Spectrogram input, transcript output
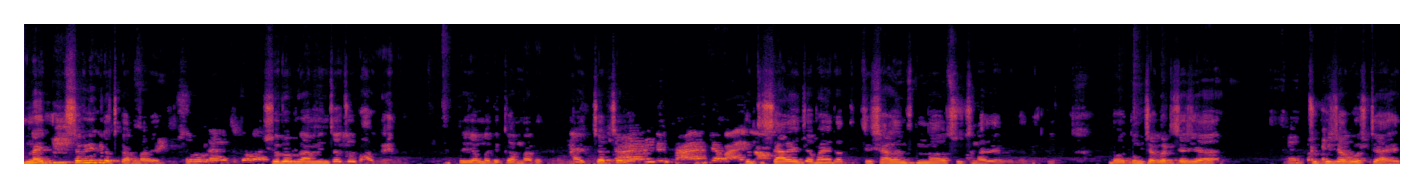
नाही सगळीकडेच करणार आहे. शिरूर ग्रामीणचा जो भाग आहे ना त्याच्यामध्ये करणार आहे. चर्चा त्यांची पण ती शाळेच्या बाहेर आता ती शाळांना सूचना द्यावी लागेल. की तुमच्याकडच्या ज्या चुकीच्या गोष्टी आहेत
